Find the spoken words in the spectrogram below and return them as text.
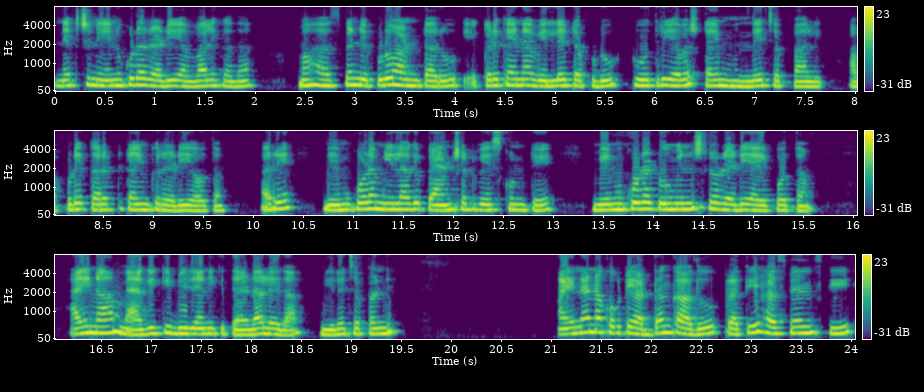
నెక్స్ట్ నేను కూడా రెడీ అవ్వాలి కదా. మా హస్బెండ్ ఎప్పుడూ అంటారు ఎక్కడికైనా వెళ్ళేటప్పుడు టూ త్రీ అవర్స్ టైం ముందే చెప్పాలి. అప్పుడే కరెక్ట్ టైంకి రెడీ అవుతాం. అరే మేము కూడా మీలాగే ప్యాంట్ షర్ట్ వేసుకుంటే మేము కూడా టూ మినిట్స్లో రెడీ అయిపోతాం. అయినా మ్యాగీకి బిర్యానీకి తేడా లేదా? మీరే చెప్పండి. అయినా నాకు ఒకటి అర్థం కాదు. ప్రతి హస్బెండ్స్కి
